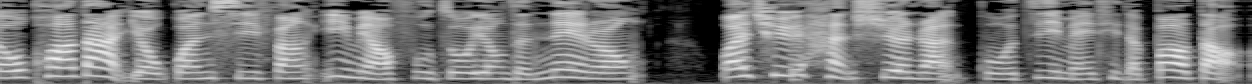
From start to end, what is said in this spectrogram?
都夸大有关西方疫苗副作用的内容，歪曲和渲染国际媒体的报道，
